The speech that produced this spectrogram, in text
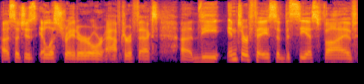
uh, such as Illustrator or After Effects. Uh, the interface of the CS5,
